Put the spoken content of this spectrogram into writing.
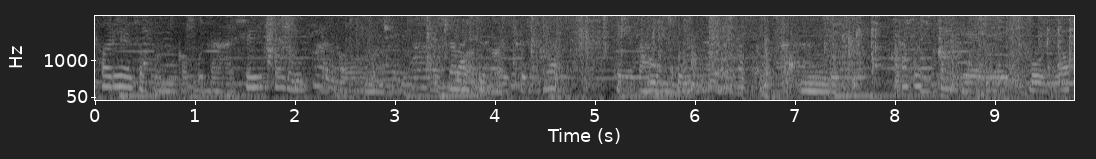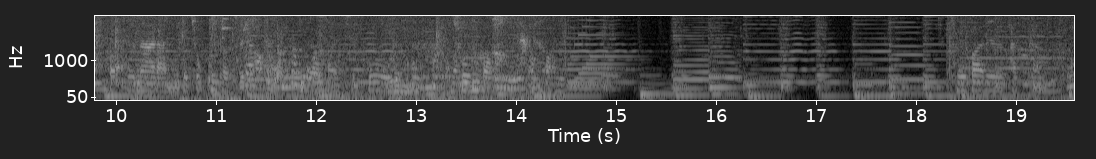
서류에서 보는 것보다 실제로 가서 말씀하시는 걸 들으면 되게 많은 고민을 하셨구나 하고 싶은 게 뭐 이런 거구나라는 게 조금 더 뚜렷하게 보여가지고 좋은 것 같아요 결과를 바탕으로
